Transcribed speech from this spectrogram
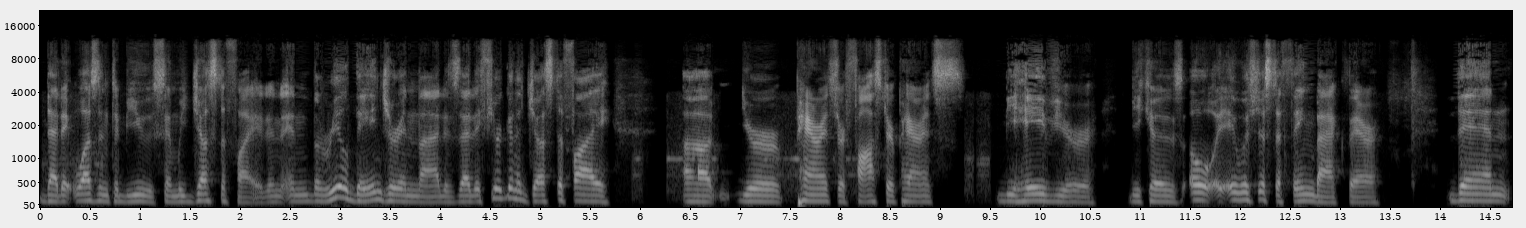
that it wasn't abuse and we justify it and and the real danger in that is that if you're going to justify uh, your parents or foster parents behavior because oh it was just a thing back there then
